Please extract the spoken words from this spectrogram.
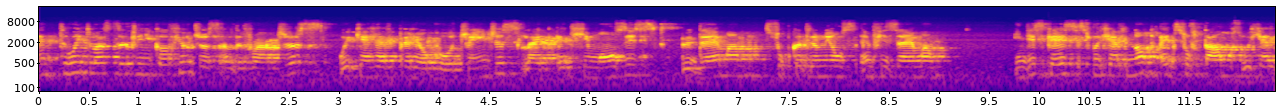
And with us the clinical features of the fractures, we can have periocular changes like ecchymosis, edema, subcutaneous emphysema, in these cases, we have not exophthalmos, we have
